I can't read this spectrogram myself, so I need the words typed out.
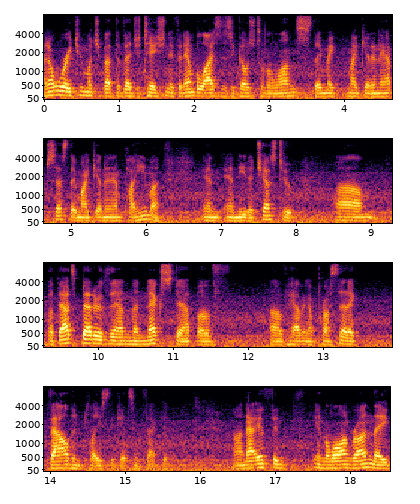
I don't worry too much about the vegetation. If it embolizes, it goes to the lungs. They may, might get an abscess, they might get an empyema and, and need a chest tube. Um, but that's better than the next step of, of having a prosthetic valve in place that gets infected. Uh, now, if in, in the long run they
